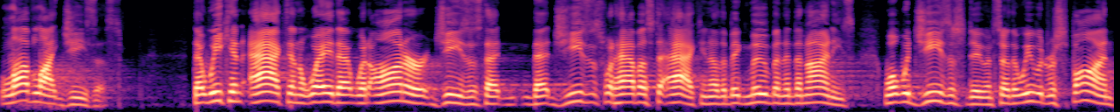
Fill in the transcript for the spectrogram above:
love like Jesus, that we can act in a way that would honor Jesus, that, that Jesus would have us to act. You know, the big movement in the 90s. What would Jesus do? And so that we would respond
